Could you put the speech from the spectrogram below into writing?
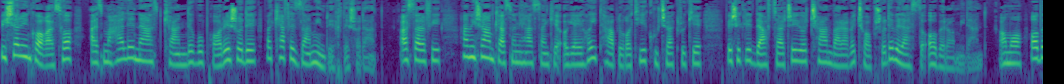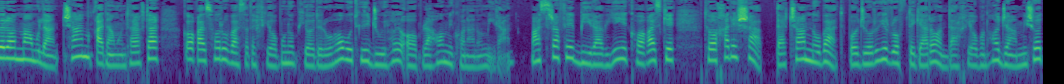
بیشتر این کاغذ ها از محل نصب کنده و پاره شده و کف زمین ریخته شدند. از طرفی همیشه هم کسانی هستند که آگهی های تبلیغاتی کوچک رو که به شکل دفترچه یا چند ورقه چاپ شده به دست آبران میدند. اما آبران معمولا چند قدم اون طرفتر کاغذها رو وسط خیابون و پیاده روها و توی جویهای آب رها می‌کنن و میرن. مصرف بیرویه کاغذ که تا آخر شب در چند نوبت با جاروی رفتگران در خیابانها جمع می‌شد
